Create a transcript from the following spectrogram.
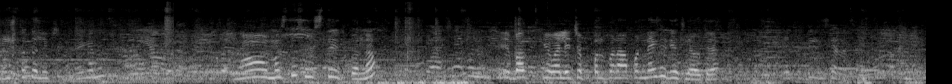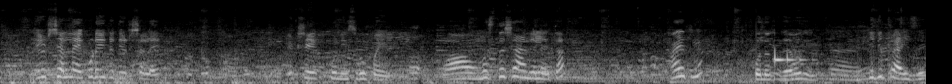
मस्त कलेक्शन आहे का ना? हा मस्त स्वस्त आहेत पण ना? हे बघ केवाले चप्पल पण आपण नाही का घेतल्या होत्या? दीडशेला नाही कुठे इथे दीडशेला आहे? एकशे एकोणीस रुपये. वाव मस्त शॅनेल आहेत हा आहेत ना? बोलत होत्या बघे किती प्राईस आहे?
